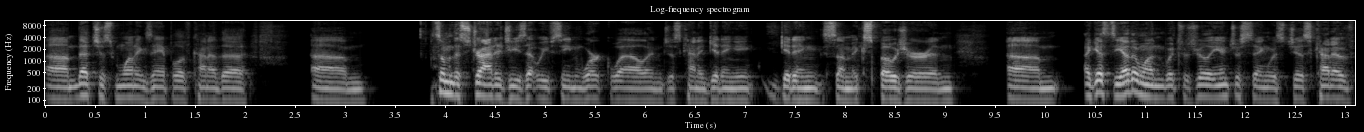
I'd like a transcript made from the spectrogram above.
um, that's just one example of kind of the um, some of the strategies that we've seen work well and just kind of getting getting some exposure. And um, i guess the other one which was really interesting was just kind of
